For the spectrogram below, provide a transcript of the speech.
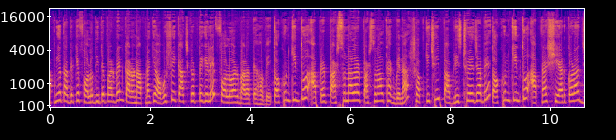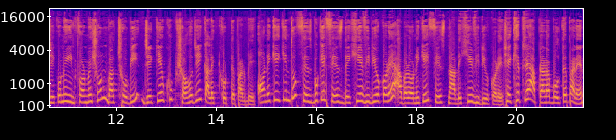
আপনিও তাদেরকে ফলো দিতে পারবেন, কারণ আপনাকে অবশ্যই কাজ করতে গেলে ফলোয়ার বাড়াতে হবে। তখন কিন্তু আপনার পার্সোনাল আর পার্সোনাল থাকবে না, সবকিছুই পাবলিশড হয়ে যাবে। তখন কিন্তু আপনার শেয়ার করা যে কোনো ইনফরমেশন বা ছবি যে কেউ খুব সহজেই কালেক্ট করতে পারবে। অনেকেই কিন্তু ফেসবুকে ফেস দেখিয়ে ভিডিও করে, আবার অনেকেই ফেস না দেখিয়ে ভিডিও করে। সেক্ষেত্রে আপনারা বলতে পারেন,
